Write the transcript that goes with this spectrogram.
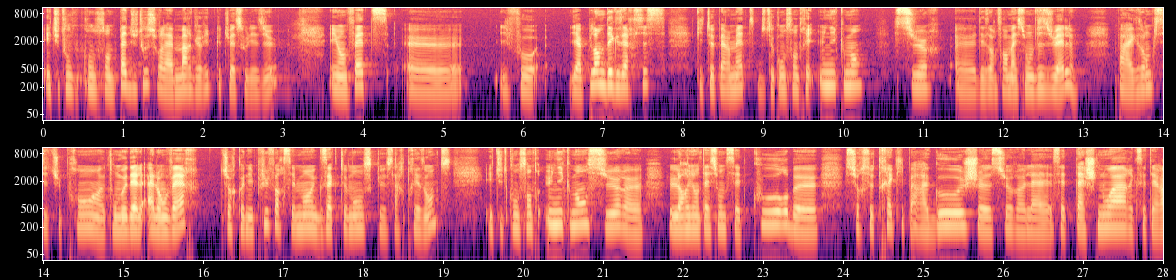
Et tu te concentres pas du tout sur la marguerite que tu as sous les yeux. Et en fait, euh, il, faut, il y a plein d'exercices qui te permettent de te concentrer uniquement sur euh, des informations visuelles. Par exemple, si tu prends ton modèle à l'envers, tu reconnais plus forcément exactement ce que ça représente et tu te concentres uniquement sur euh, l'orientation de cette courbe, euh, sur ce trait qui part à gauche, euh, sur cette tache noire, etc.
